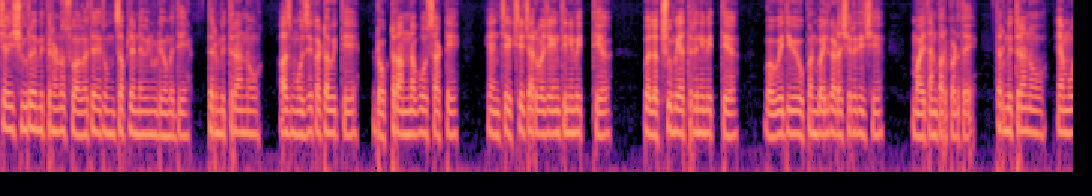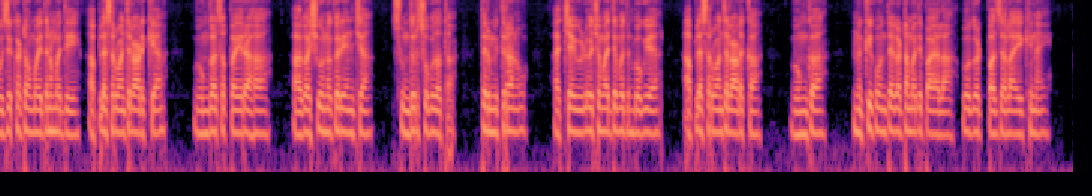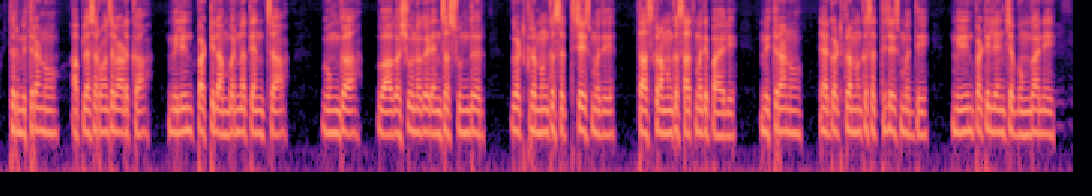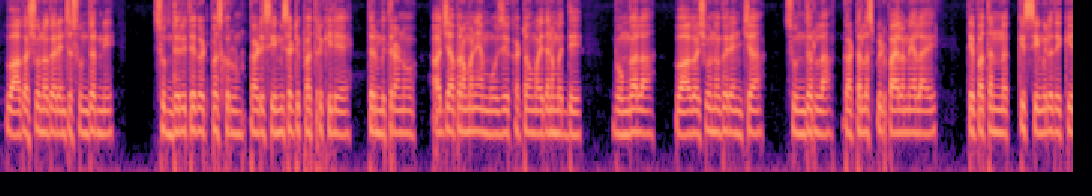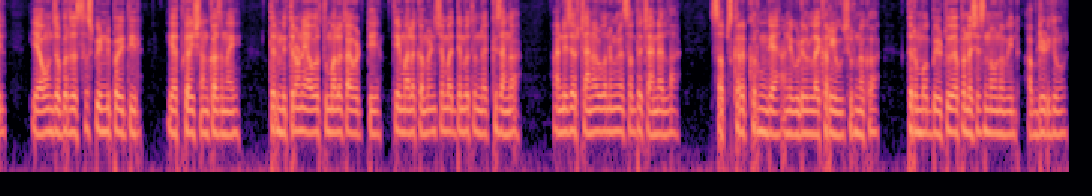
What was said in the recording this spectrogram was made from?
जय शिवराय मित्रांनो स्वागत आहे तुमचं आपल्या नवीन व्हिडिओमध्ये. तर मित्रांनो आज मोजे कटाव इथे डॉक्टर अण्णाभाऊ साठे यांचे एकशे चारव्या जयंतीनिमित्त व लक्ष्मी यात्रेनिमित्त भव्य दिवे ओपन बैलगाडा शर्यतीचे मैदान पार पडतं आहे तर मित्रांनो या मोजे कटाव मैदानामध्ये आपल्या सर्वांच्या लाडक्या भुंगाचा पैरा हा आगा शिवनकर यांच्या सुंदर सोबत होता. तर मित्रांनो आजच्या व्हिडिओच्या माध्यमातून बघूया आपल्या सर्वांचा लाडका भुंगा नक्की कोणत्या गटामध्ये पाहायला व गट पास झाला आहे की नाही. तर मित्रांनो आपल्या सर्वांचा लाडका मिलिंद पाटील अंबरनाथ यांचा भुंगा वाघ शिवनगर यांचा सुंदर गट क्रमांक सत्तेचाळीसमध्ये तास क्रमांक सातमध्ये पाहिले. मित्रांनो या गट क्रमांक सत्तेचाळीसमध्ये मिलिंद पाटील यांच्या भुंगाने वाघ शिवनगर यांच्या सुंदरने सुंदरीते गटपास करून गाडी सेमीसाठी पात्र केली आहे. तर मित्रांनो आज ज्याप्रमाणे या मोजे खटाव मैदानामध्ये भोंगाला वाघ शिवनगर यांच्या सुंदरला गाटाला स्पीड पाहायला मिळाला आहे ते पाहता नक्कीच सेमीला देखील याहून जबरदस्त स्पीडने पळतील. यात काही शंकाच नाही. तर मित्रांनो यावर तुम्हाला काय वाटते? ते मला कमेंटच्या माध्यमातून नक्की सांगा. आणि जर चॅनलवर नवीन असाल तर चॅनलला सबस्क्राईब करून घ्या आणि व्हिडिओला लाईक करायला विसरू नका. तर मग भेटूया आपण असेच नवनवीन अपडेट घेऊन.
